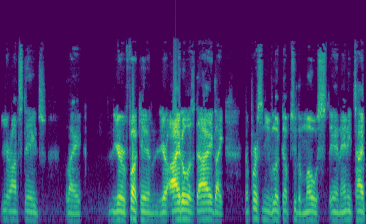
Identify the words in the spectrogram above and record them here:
you're on stage, like your fucking your idol has died, like the person you've looked up to the most in any type.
